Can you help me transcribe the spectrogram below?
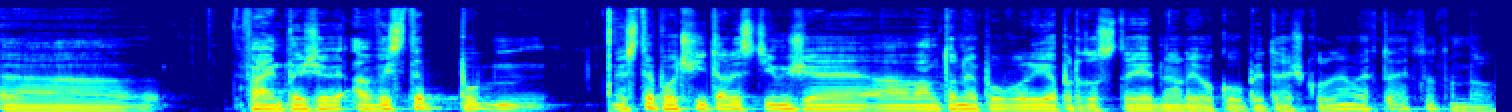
No. Uh, fajn, takže a vy jste... Po, Vy jste počítali s tím, že vám to nepovolí a proto jste jednali o koupi té školy, nebo jak to, jak to tam bylo?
